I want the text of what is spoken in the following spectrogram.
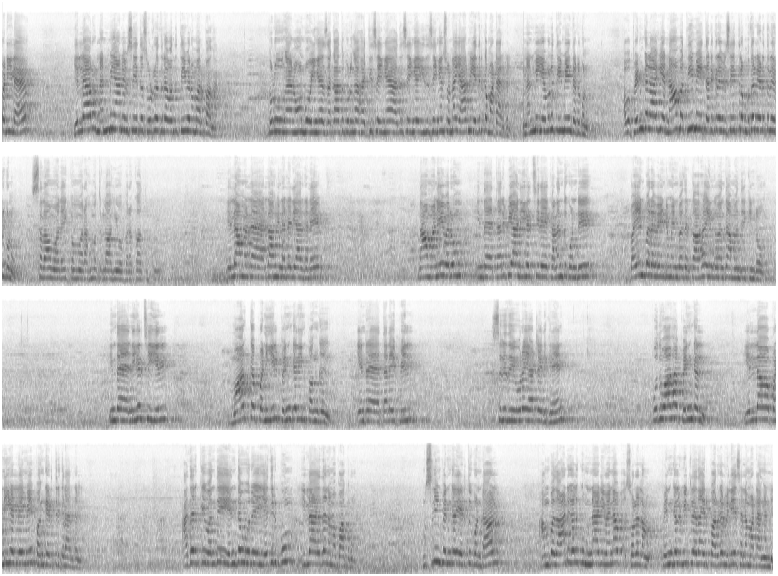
பணியில் எல்லாரும் நன்மையான விஷயத்த சொல்கிறதுல வந்து தீவிரமாக இருப்பாங்க. தொழுவுங்க நோன்பு வைங்க ஜக்காத்து கொடுங்க ஹஜ்ஜி செய்யுங்க அது செய்யுங்க இது செய்யுங்கன்னு சொன்னால் யாருமே எதிர்க்க மாட்டார்கள். நன்மை எவனும் தீமையும் தடுக்கணும். அப்போ பெண்களாகிய நாம தீமையை தடுக்கிற விஷயத்தில் முதல் இடத்துல இருக்கணும். அஸ்லாம் வலைக்கம் வரஹ்மத்துல்லாஹி வரகாத்துக்கு எல்லாம் வல்ல அல்லாஹி நல்லடியார்களே. நாம் அனைவரும் இந்த தர்பியா நிகழ்ச்சியிலே கலந்து கொண்டு பயன்பெற வேண்டும் என்பதற்காக இங்கு வந்து அமர்ந்திருக்கின்றோம். இந்த நிகழ்ச்சியில் மார்க்க பணியில் பெண்களின் பங்கு என்ற தலைப்பில் சிறிது உரையாற்ற இருக்கிறேன் பொதுவாக பெண்கள் எல்லா பணிகளிலையுமே பங்கெடுத்திருக்கிறார்கள். அதற்கு வந்து எந்த ஒரு எதிர்ப்பும் இல்லாததை நம்ம பார்க்குறோம். முஸ்லீம் பெண்களை எடுத்துக்கொண்டால் ஐம்பது ஆண்டுகளுக்கு முன்னாடி வேணால் சொல்லலாம். பெண்கள் வீட்டில் தான் இருப்பார்கள் வெளியே செல்ல மாட்டாங்கன்னு.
